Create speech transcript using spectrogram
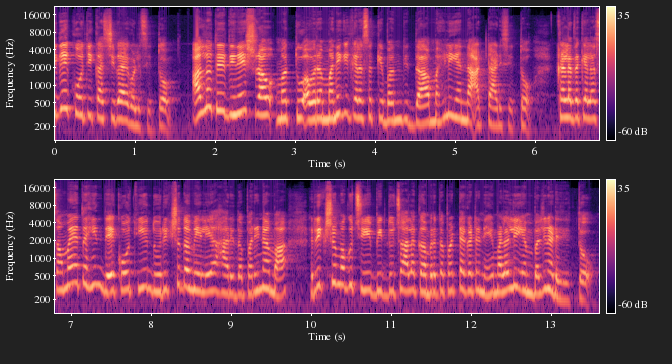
ಇದೇ ಕೋತಿ ಕಚ್ಚಿ ಗಾಯಗೊಳಿಸಿತ್ತು ಅಲ್ಲದೆ ದಿನೇಶ್ ರಾವ್ ಮತ್ತು ಅವರ ಮನೆಗೆ ಕೆಲಸಕ್ಕೆ ಬಂದಿದ್ದ ಮಹಿಳೆಯನ್ನ ಅಟ್ಟಾಡಿಸಿತ್ತು. ಕಳೆದ ಕೆಲ ಸಮಯದ ಹಿಂದೆ ಕೋತಿಯೊಂದು ರಿಕ್ಷಾದ ಮೇಲೆ ಹಾರಿದ ಪರಿಣಾಮ ರಿಕ್ಷಾ ಮಗುಚಿ ಬಿದ್ದು ಚಾಲಕ ಮೃತಪಟ್ಟ ಘಟನೆ ಮಳಲಿ ಎಂಬಲ್ಲಿ ನಡೆದಿತ್ತು.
